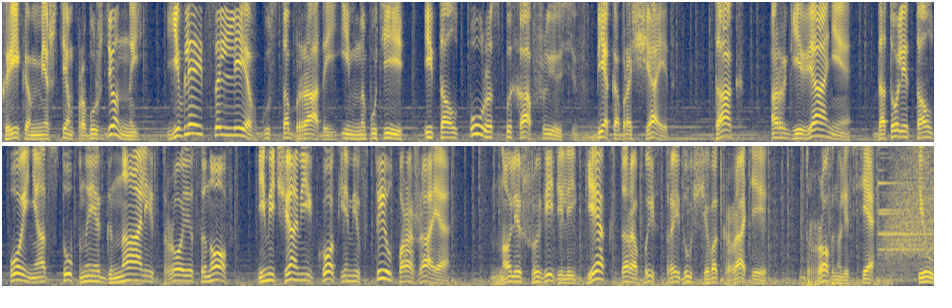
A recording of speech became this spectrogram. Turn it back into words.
Криком меж тем пробужденный Является лев густобрадый им на пути, И толпу распыхавшуюсь в бег обращает — так аргивяне, да то ли толпой неотступные гнали трое сынов и мечами и копьями в тыл поражая, но лишь увидели Гектора, быстро идущего к рати, дрогнули все, и у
